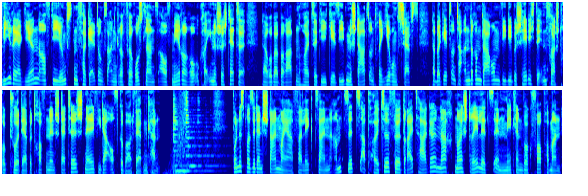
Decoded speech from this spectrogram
Wie reagieren auf die jüngsten Vergeltungsangriffe Russlands auf mehrere ukrainische Städte? Darüber beraten heute die G7-Staats- und Regierungschefs. Dabei geht es unter anderem darum, wie die beschädigte Infrastruktur der betroffenen Städte schnell wieder aufgebaut werden kann. Bundespräsident Steinmeier verlegt seinen Amtssitz ab heute für drei Tage nach Neustrelitz in Mecklenburg-Vorpommern.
